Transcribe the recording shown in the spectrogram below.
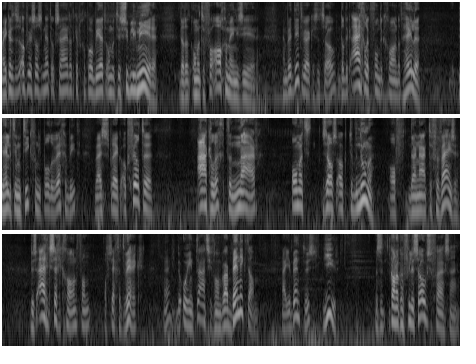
Maar je kunt het dus ook weer, zoals ik net ook zei, dat ik heb geprobeerd om het te sublimeren. Dat het, om het te veralgemeniseren. En bij dit werk is het zo dat ik eigenlijk vond ik gewoon dat hele, die hele thematiek van die polderweggebied, wij spreken ook veel te akelig, te naar, om het zelfs ook te benoemen of daarnaar te verwijzen. Dus eigenlijk zeg ik gewoon van, of zegt het werk, hè, de oriëntatie van waar ben ik dan? Nou, je bent dus hier. Dus het kan ook een filosofische vraag zijn.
